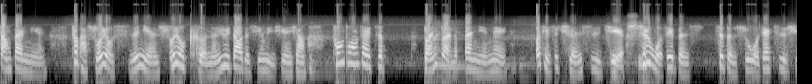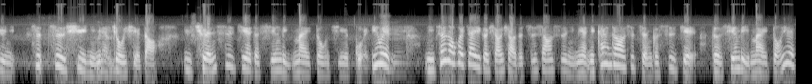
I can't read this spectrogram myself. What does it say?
上半年就把所有十年所有可能遇到的心理现象，通通在这短短的半年内，而且是全世界。所以我这本这本书，我在秩序里自秩序里面就写到。与全世界的心理脉动接轨，因为你真的会在一个小小的智商室里面，你看到的是整个世界的心理脉动。因为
